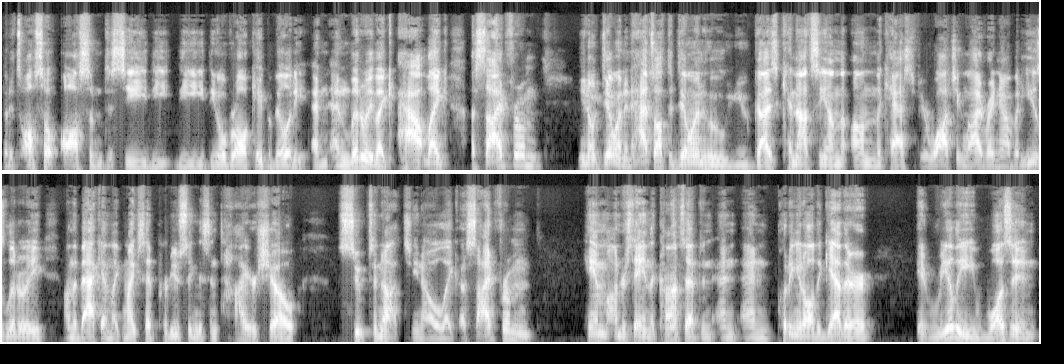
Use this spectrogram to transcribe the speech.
but it's also awesome to see the the the overall capability and and literally like how like aside from you know Dylan and hats off to Dylan who you guys cannot see on the on the cast if you're watching live right now but he's literally on the back end like Mike said producing this entire show soup to nuts you know like aside from him understanding the concept and and and putting it all together it really wasn't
